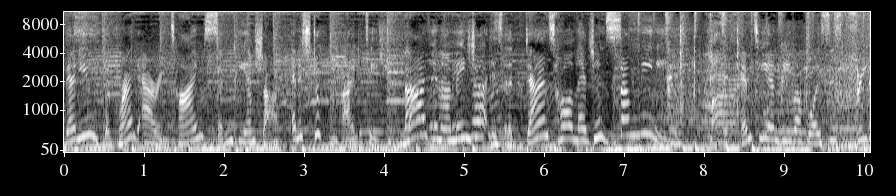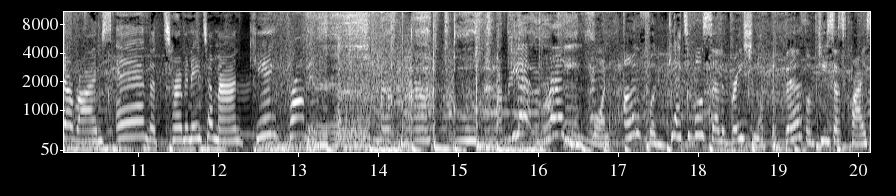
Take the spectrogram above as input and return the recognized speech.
venue, the Grand Arena, time 7 p.m. sharp, and it's strictly by invitation. Live in our manger is the dance hall legend Samini. MTN Viva Voices, Freda Rhymz, and the Terminator Man, King Promise. Get ready for an unforgettable celebration of the birth of Jesus Christ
